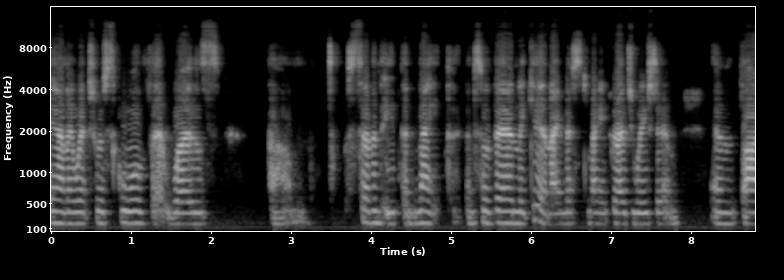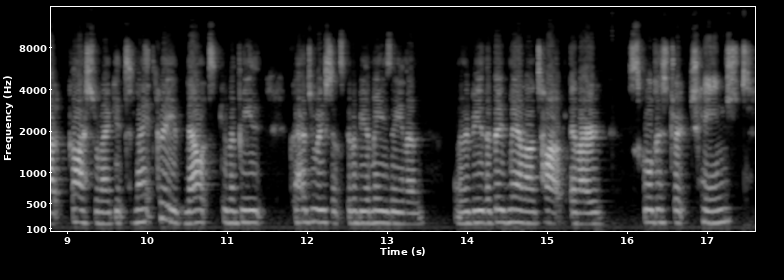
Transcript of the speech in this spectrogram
and I went to a school that was um, seventh, eighth, and ninth. And so then again, I missed my graduation and thought, gosh, when I get to ninth grade, now it's going to be graduation, it's going to be amazing. And I'm going to be the big man on top. And our school district changed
